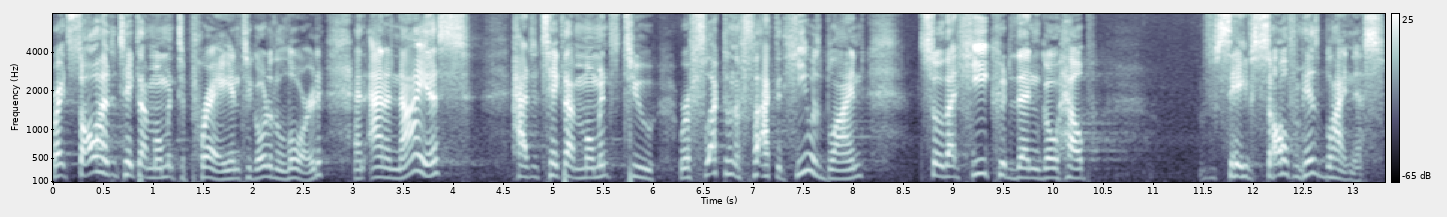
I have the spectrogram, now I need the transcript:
Right? Saul had to take that moment to pray and to go to the Lord, and Ananias had to take that moment to reflect on the fact that he was blind so that he could then go help save Saul from his blindness.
